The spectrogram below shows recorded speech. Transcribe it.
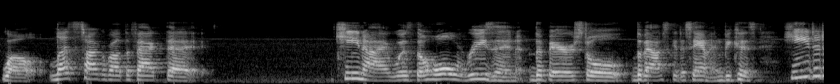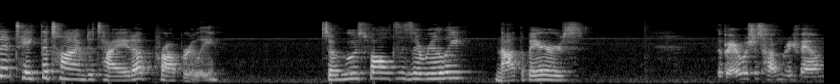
Well, let's talk about the fact that Kenai was the whole reason the bear stole the basket of salmon because he didn't take the time to tie it up properly. So whose fault is it really? Not the bear's. The bear was just hungry, fam.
